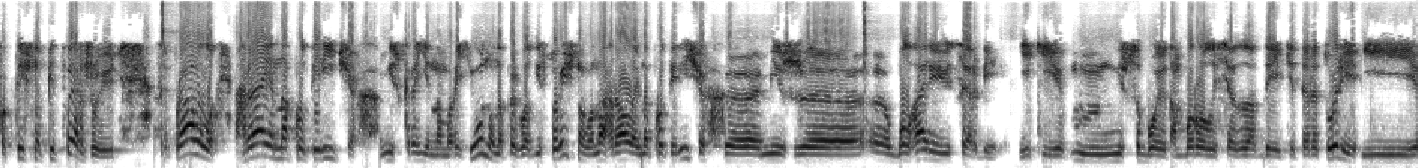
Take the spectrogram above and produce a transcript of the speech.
фактично підтверджують це правило. Грає на протиріччях між країнами регіону. Наприклад, історично вона грала на протиріччях е, між е, е, Болгарією і Сербією, які між собою там боролися за деякі території, і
